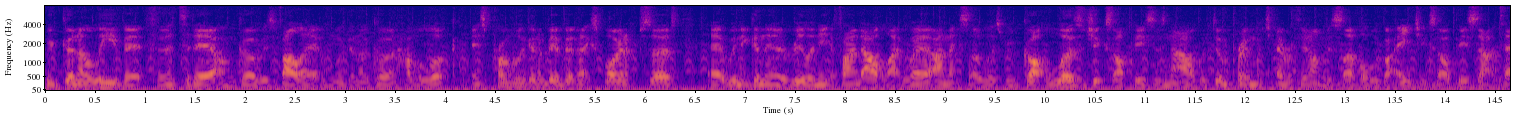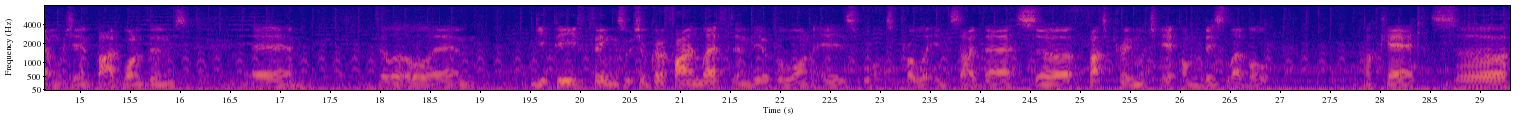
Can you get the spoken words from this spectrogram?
we're going to leave it for today on Gobi's Valley and we're going to go and have a look. It's probably going to be a bit of an exploring episode. Uh, we're going to really need to find out like where our next level is. We've got loads of jigsaw pieces now. We've done pretty much everything on this level. We've got 8 jigsaw pieces out of 10, which ain't bad. One of them's um, the little um, yippee things which I've got to find left and the other one is what's probably inside there. So that's pretty much it on this level. Okay so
